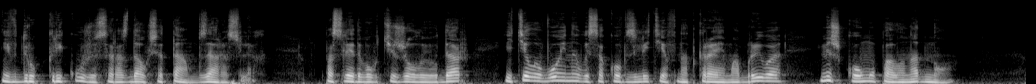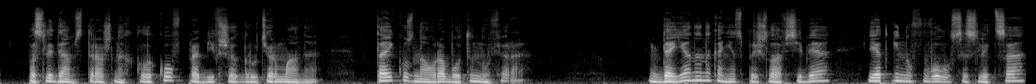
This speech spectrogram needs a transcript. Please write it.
И вдруг крик ужаса раздался там, в зарослях. Последовал тяжелый удар, и тело воина, высоко взлетев над краем обрыва, мешком упало на дно. По следам страшных клыков, пробивших грудь Эрмана, Тайк узнал работу Нуфера. Даяна наконец пришла в себя и, откинув волосы с лица,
